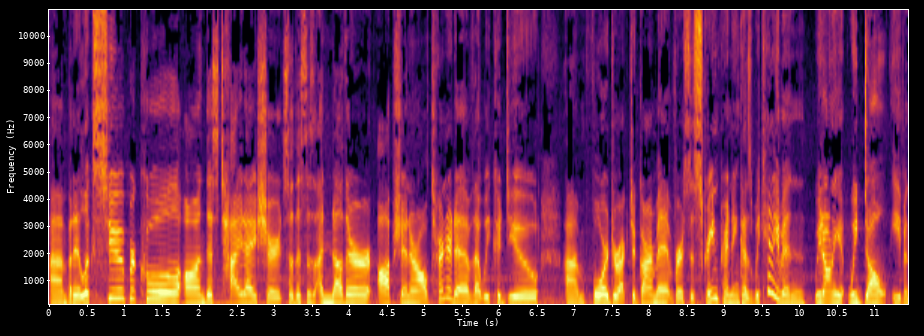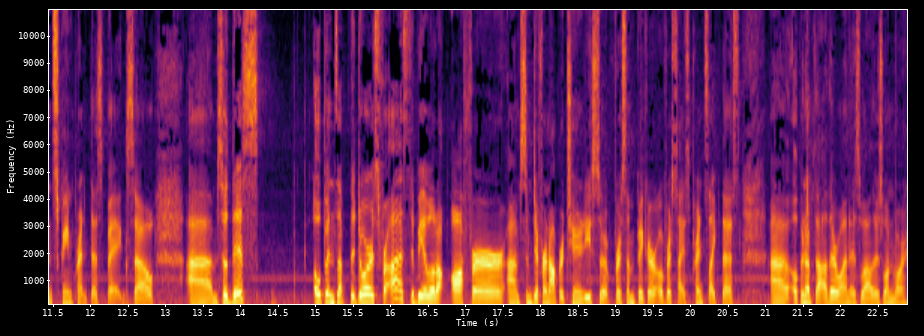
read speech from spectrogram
Um, but it looks super cool on this tie-dye shirt. So this is another option or alternative that we could do um, for direct-to-garment versus screen printing because we can't even we don't we don't even screen print this big. So um, so this opens up the doors for us to be able to offer um, some different opportunities for some bigger oversized prints like this. Uh, open up the other one as well. There's one more.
